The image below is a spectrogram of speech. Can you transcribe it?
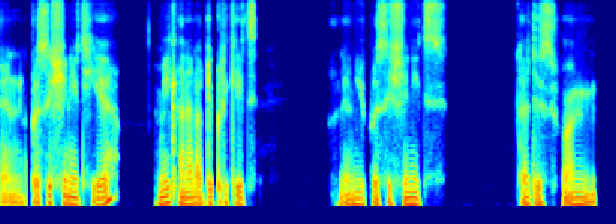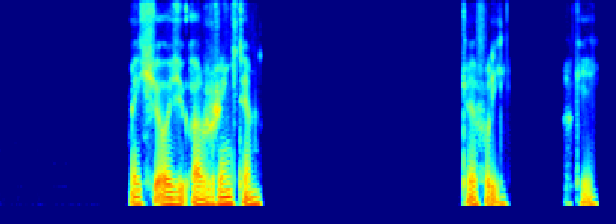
then position it here. Make another duplicate. And then you position it. Let this one. Make sure you arrange them carefully. Okay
